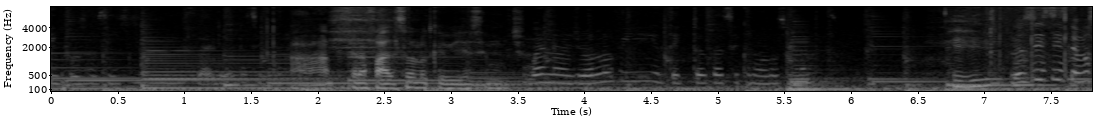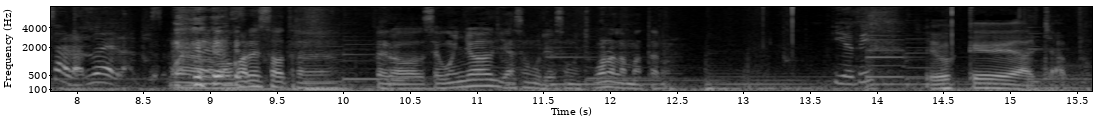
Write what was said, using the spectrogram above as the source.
Y pues así salió así. Ah, pues era falso lo que vi hace mucho. Bueno, yo lo vi en TikTok hace como dos semanas. Sí. No sé si estemos hablando de la misma. Bueno, a lo mejor es otra, ¿verdad? pero según yo ya se murió hace mucho. Bueno, la mataron. ¿Y a ti? Yo creo que al Chapo.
